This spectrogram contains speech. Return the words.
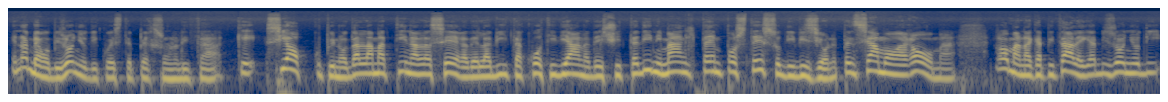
e noi abbiamo bisogno di queste personalità che si occupino dalla mattina alla sera della vita quotidiana dei cittadini, ma al tempo stesso di visione. Pensiamo a Roma. Roma è una capitale che ha bisogno di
